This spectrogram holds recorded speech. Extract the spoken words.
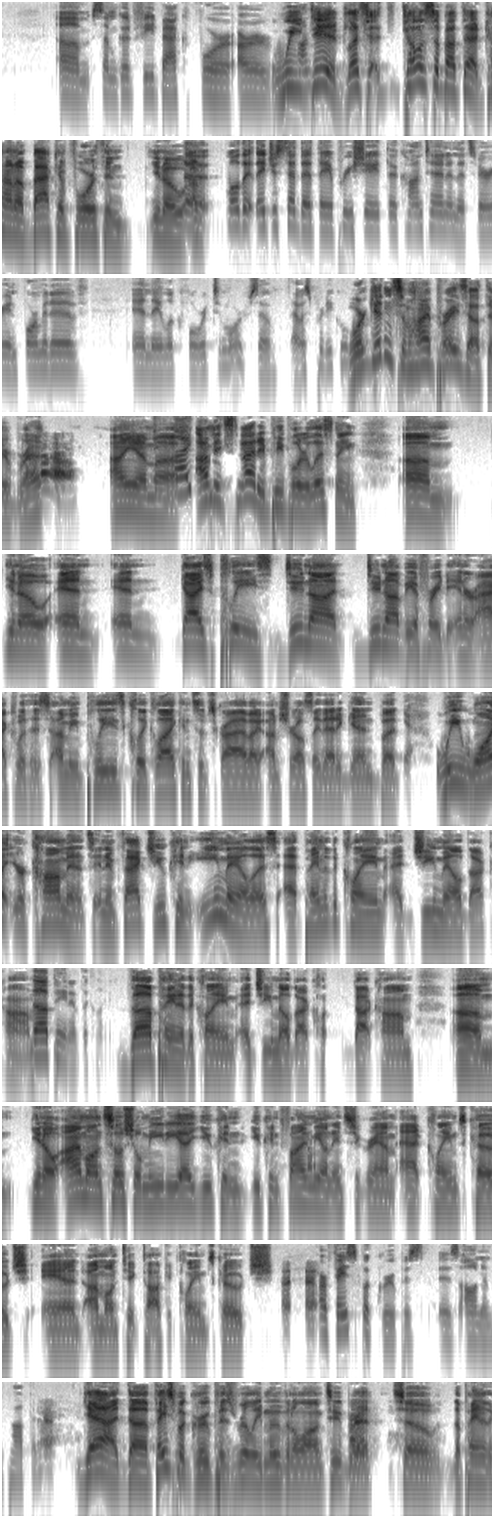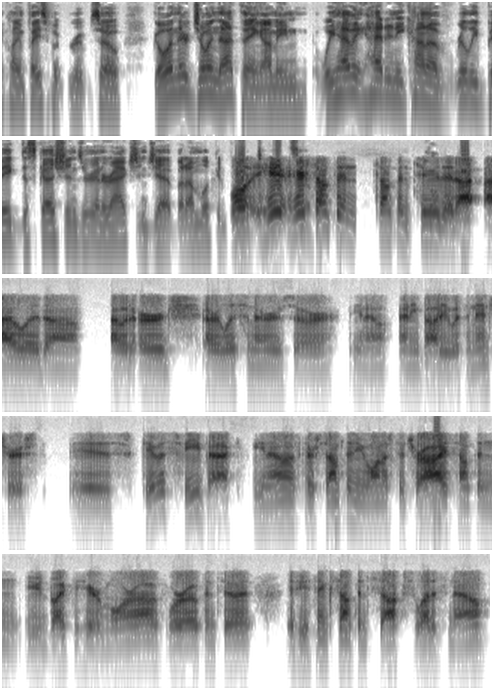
um, some good feedback for our. We content. did. Let's uh, tell us about that kind of back and forth, and you know, um, The- well, they, they just said that they appreciate the content and it's very informative, and they look forward to more. So that was pretty cool. we're getting some high praise out there, Brent. Wow. I am. Uh, like I'm it. excited. People are listening. Um, you know, and and guys, please do not do not be afraid to interact with us. I mean, please click like and subscribe. I, I'm sure I'll say that again, but Yeah. we want your comments. And in fact, you can email us at pain of the claim at gmail.com. the pain of the claim. the pain of the claim at gmail.com. Um, you know, I'm on social media. You can you can find me on Instagram at claims coach and I'm on TikTok at claims coach. Uh, uh, Our Facebook group is is on and popping. Yeah. Yeah, the Facebook group is really moving along too, Brent. So the pain of the claim Facebook group. So go in there, join that thing. I mean, we haven't had any kind of really big discussions or interactions yet, but I'm looking Well, to here, it, here's so. something something too that I, I would uh, I would urge our listeners or you know anybody with an interest is give us feedback. You know, if there's something you want us to try, something you'd like to hear more of, we're open to it. If you think something sucks, let us know.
